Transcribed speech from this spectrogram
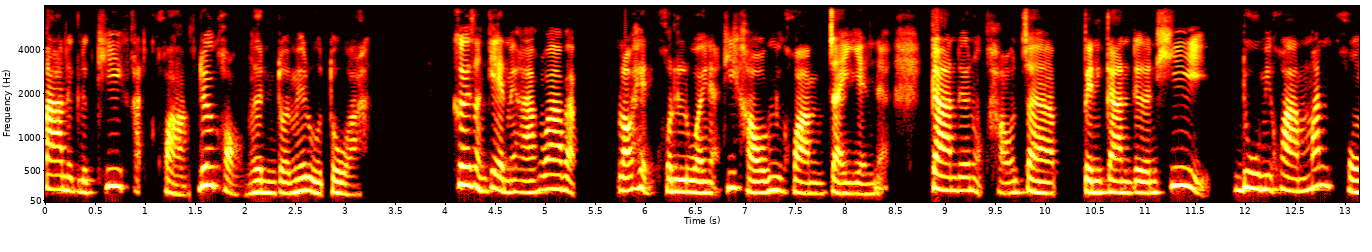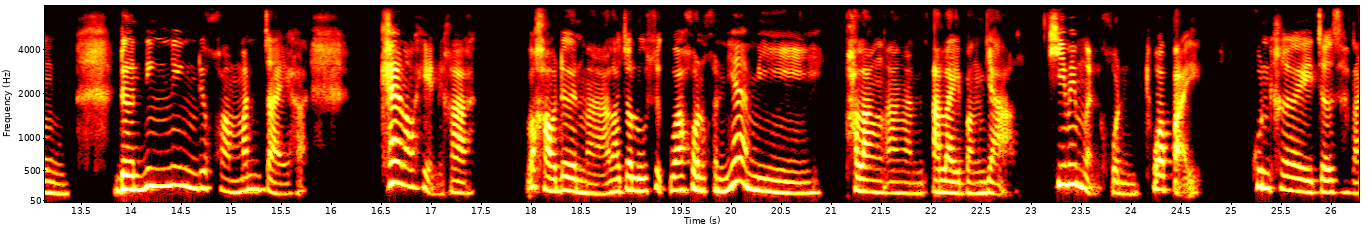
ต้านลึกๆ ที่ขัดขวางเรื่องของเงินโดยไม่รู้ตัว เคยสังเกตไหมคะว่าแบบเราเห็นคนรวยเนี่ยที่เขามีความใจเย็นเนี่ย การเดินของเขาจะเป็นการเดินที่ ดูมีความมั่นคง เดินนิ่งๆ ด้วยความมั่นใจค่ะ แค่เราเห็นค่ะ ว่าเขาเดินมา เราจะรู้สึกว่าคนคนนี้มีพลังงานอะไรบางอย่าง ที่ไม่เหมือนคนทั่วไป คุณเคยเจอสถาน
